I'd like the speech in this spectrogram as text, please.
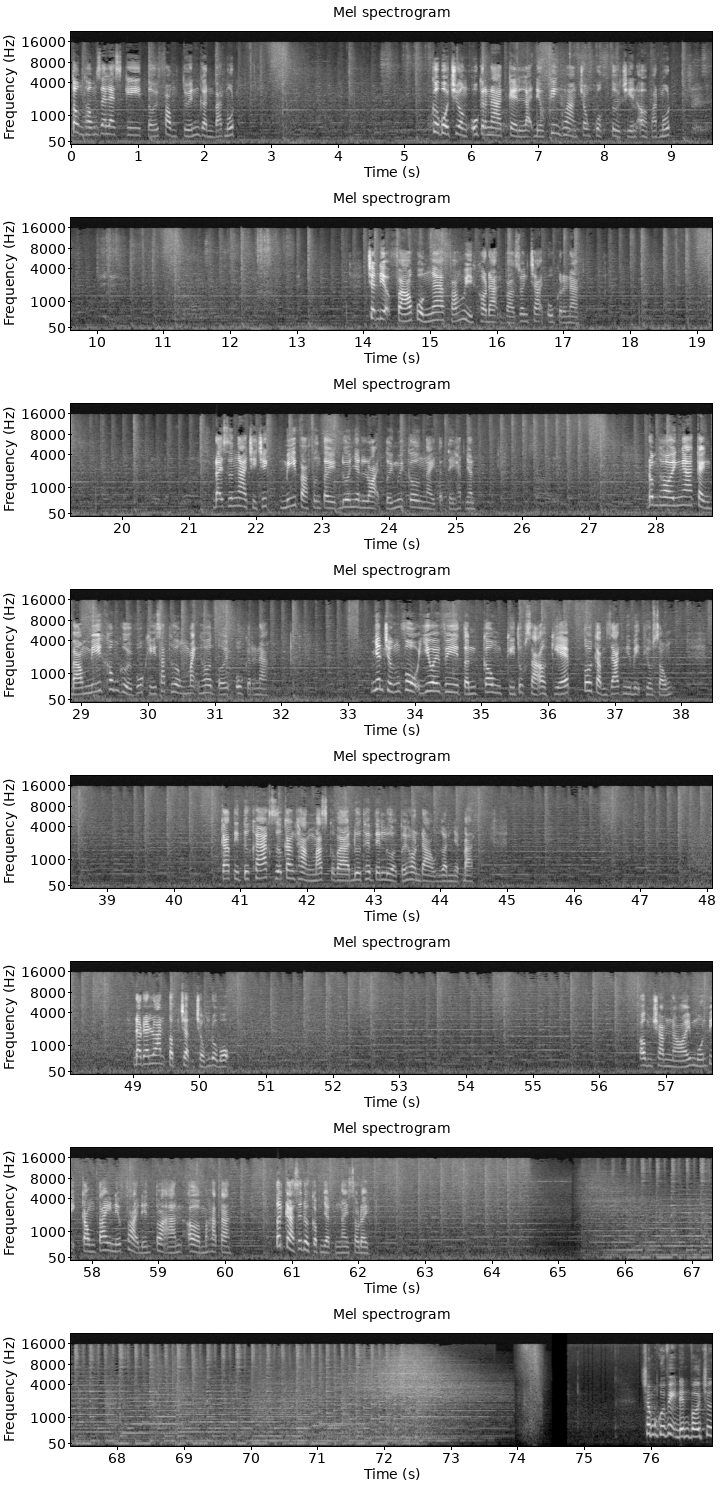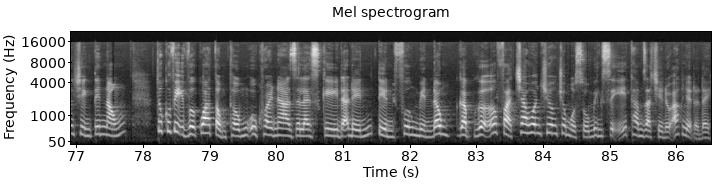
Tổng thống Zelensky tới phòng tuyến gần Bakhmut. Cựu Bộ trưởng Ukraine kể lại điều kinh hoàng trong cuộc tử chiến ở Bakhmut. Trận địa pháo của Nga phá hủy kho đạn và doanh trại Ukraine. Đại sứ Nga chỉ trích Mỹ và phương Tây đưa nhân loại tới nguy cơ ngày tận thế hạt nhân. Đồng thời, Nga cảnh báo Mỹ không gửi vũ khí sát thương mạnh hơn tới Ukraine. Nhân chứng vụ UAV tấn công ký túc xá ở Kiev, tôi cảm giác như bị thiêu sống. Các tin tức khác giữa căng thẳng Moscow đưa thêm tên lửa tới hòn đảo gần Nhật Bản. Đảo Đài Loan tập trận chống đổ bộ. Ông Trump nói muốn bị còng tay nếu phải đến tòa án ở Manhattan. Tất cả sẽ được cập nhật ngay sau đây. Chào mừng quý vị đến với chương trình tin nóng. Thưa quý vị, vừa qua Tổng thống Ukraine Zelensky đã đến tiền phương miền Đông gặp gỡ và trao huân chương cho một số binh sĩ tham gia chiến đấu ác liệt ở đây.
